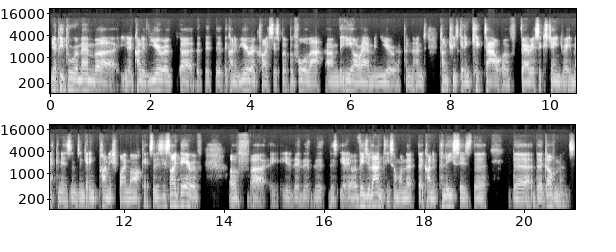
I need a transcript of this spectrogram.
you know people remember you know kind of euro uh, the, the, the kind of euro crisis but before that um, the ERM in Europe and and countries getting kicked out of various exchange rate mechanisms and getting punished by markets so there's this idea of of uh, you know, a vigilante, someone that, that kind of polices the the the governments.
